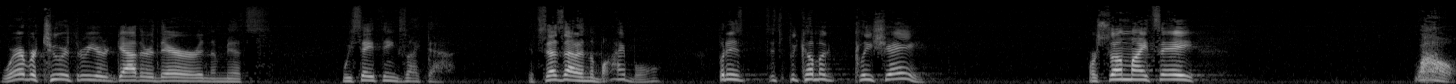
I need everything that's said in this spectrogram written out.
Wherever two or three are gathered, there in the midst. We say things like that. It says that in the Bible, but it's, it's become a cliche. Or some might say, wow,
